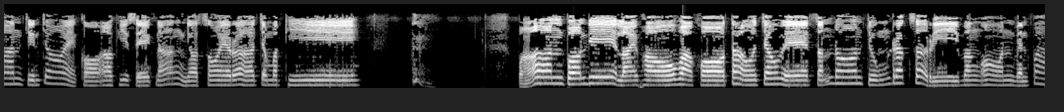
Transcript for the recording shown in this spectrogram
านจืนจ้อยก่ออภิเษกนางยอดซอยราชมัทีปานปอนดีหลายเผาว่าขอเต้าเจ้าเวทสันดอนจุงรักสรีบังอ่อนแว่นฟ้า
